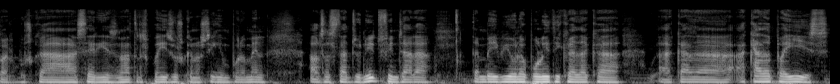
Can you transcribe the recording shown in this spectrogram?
per buscar sèries en altres països que no siguin purament als Estats Units, fins ara també hi havia una política de que a cada, a cada país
